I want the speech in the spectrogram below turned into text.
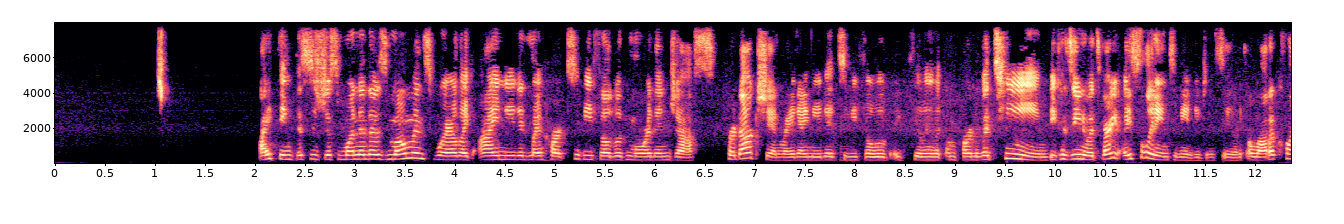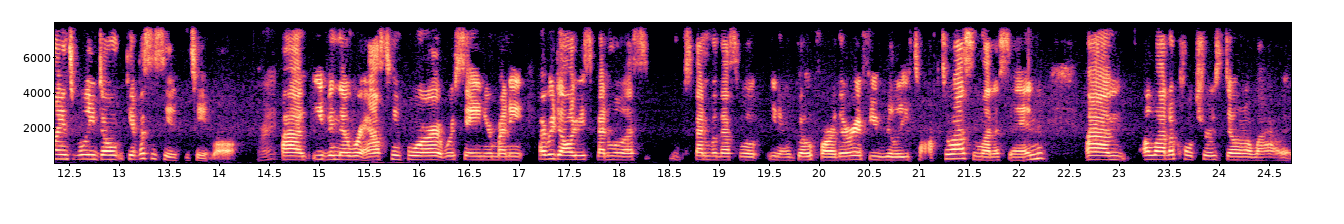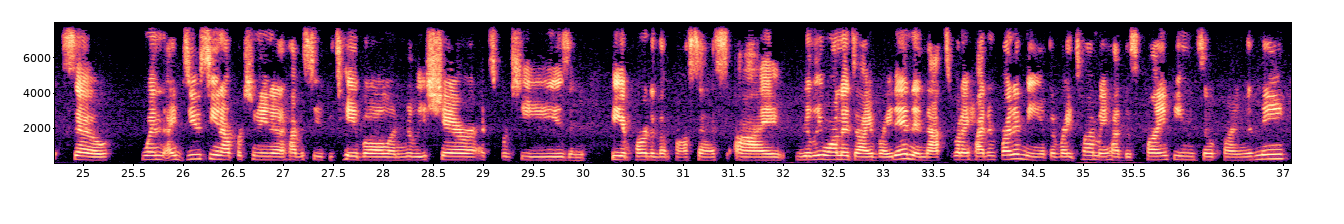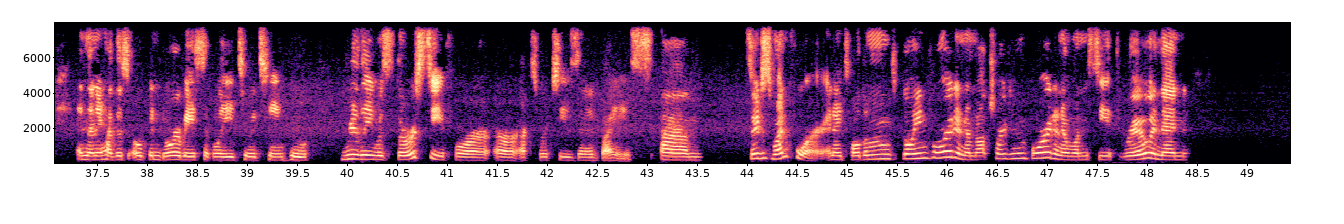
I think this is just one of those moments where like I needed my heart to be filled with more than just production, right? I needed to be filled with like, feeling like I'm part of a team because you know it's very isolating to be an agency. Like a lot of clients really don't give us a seat at the table, right? Um, even though we're asking for it, we're saying your money, every dollar you spend with us, spend with us will you know go farther if you really talk to us and let us in. um, a lot of cultures don't allow it. So when I do see an opportunity to have a seat at the table and really share expertise and be a part of the process, I really want to dive right in. And that's what I had in front of me at the right time. I had this client being so kind with me. And then I had this open door basically to a team who really was thirsty for our expertise and advice. Um, so I just went for it and I told them I'm going for it and I'm not charging them for it and I want to see it through. And then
